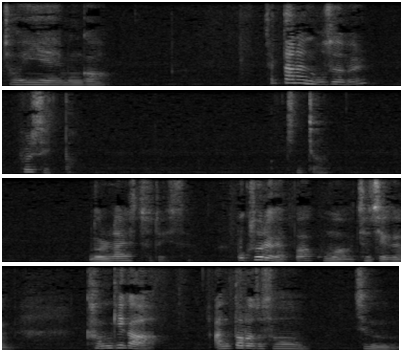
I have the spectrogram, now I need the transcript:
저희의 뭔가 색다른 모습을 볼 수 있다. 진짜 놀랄 수도 있어요. 목소리가 예뻐요? 고마워요. 저 지금 감기가 안 떨어져서 지금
